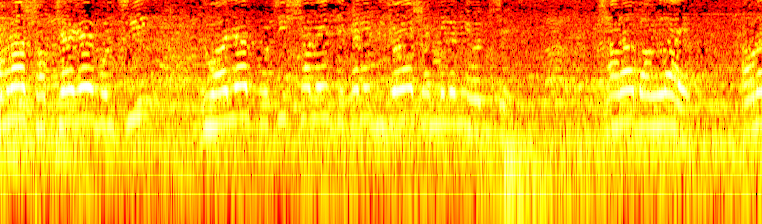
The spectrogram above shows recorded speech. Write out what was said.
আমরা সব জায়গায় বলছি দু হাজার পঁচিশ সালে যেখানে বিজয়া সম্মেলনী হচ্ছে, সারা বাংলায় আমরা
